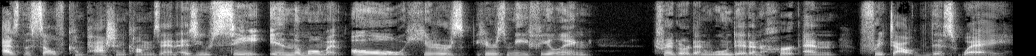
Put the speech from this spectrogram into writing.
as the self-compassion comes in, as you see in the moment, oh, here's here's me feeling triggered and wounded and hurt and freaked out this way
